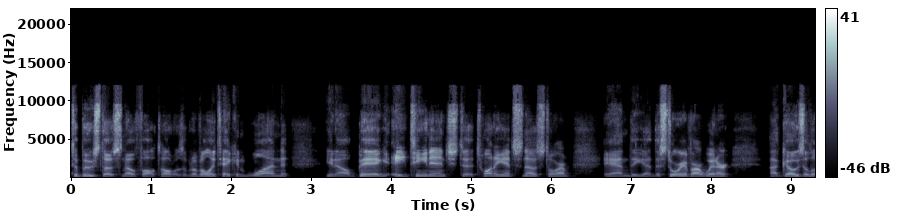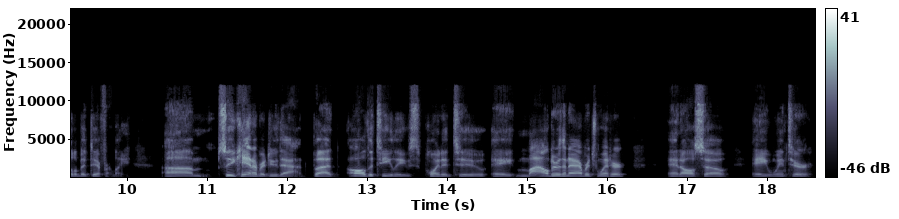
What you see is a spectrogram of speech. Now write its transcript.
to boost those snowfall totals. It would have only taken one, you know, big 18 inch to 20 inch snowstorm, and the uh, the story of our winter uh, goes a little bit differently. Um, so you can't ever do that. But all the tea leaves pointed to a milder than average winter, and also a winter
